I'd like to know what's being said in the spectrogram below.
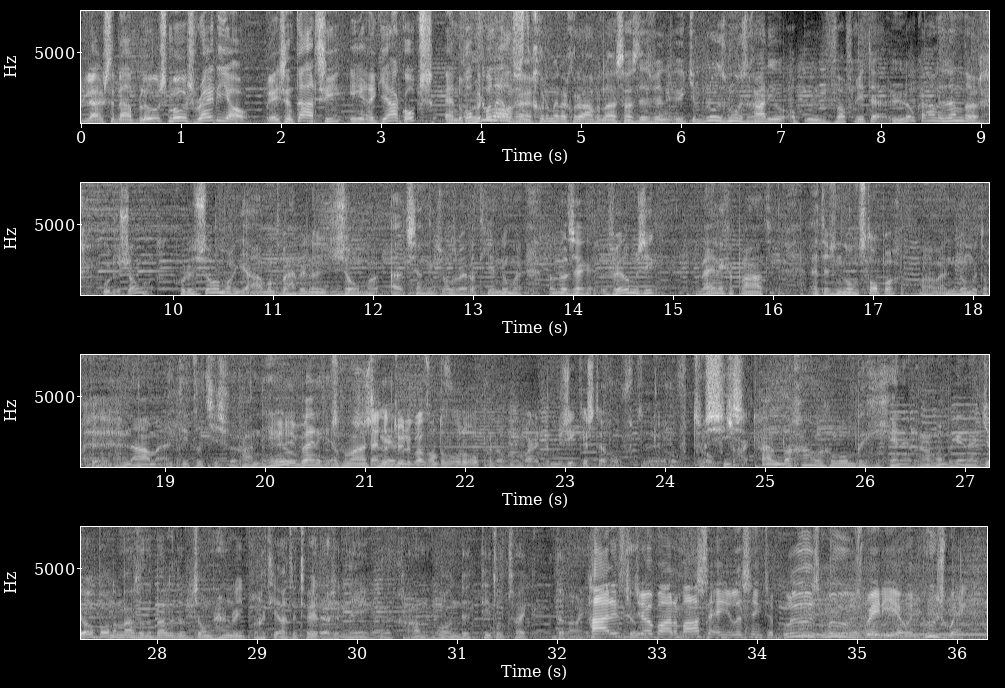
U luistert naar Bluesmoose Radio. Presentatie Erik Jacobs en Rob van Elst. Goedemiddag, goedenavond luisteraars. Dit is weer een uurtje Bluesmoose Radio op uw favoriete lokale zender. Goede zomer. Goede zomer, ja, want we hebben een zomeruitzending zoals wij dat hier noemen. Dat wil zeggen, veel muziek, weinig gepraat. Het is een non-stopper, maar we noemen toch de namen en titeltjes. We gaan heel weinig informatie Ze zijn geven. natuurlijk wel van tevoren opgenomen, maar de muziek is de hoofd, eh, hoofd, Precies. En dan gaan we gewoon beginnen. We gaan gewoon beginnen. Joe Bonamassa, The Ballad of John Henry, bracht hij uit in 2009. We gaan gewoon de titeltrack draaien. Hi, this is Joe Bonamassa, and you're listening to Blues Moves Radio in Hoosweg.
